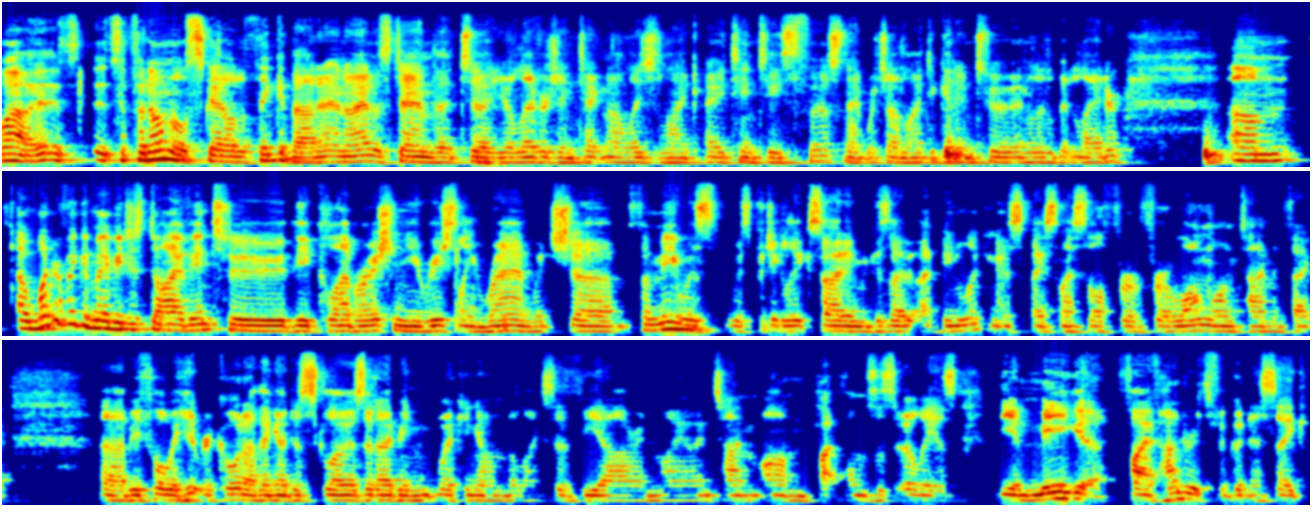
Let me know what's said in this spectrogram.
Wow, it's, it's a phenomenal scale to think about it, and I understand that uh, you're leveraging technology like AT&T's FirstNet, which I'd like to get into in a little bit later. Um, I wonder if we could maybe just dive into the collaboration you recently ran, which uh, for me was was particularly exciting because I, have been looking at space myself for, for a long, long time. In fact, uh, before we hit record, I think I disclosed that I've been working on the likes of VR in my own time on platforms as early as the Amiga 500s, for goodness sake.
